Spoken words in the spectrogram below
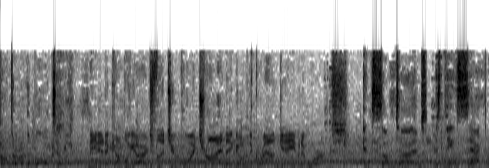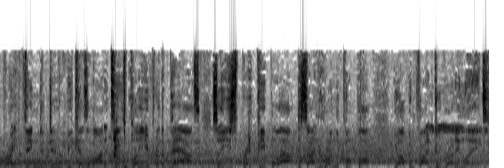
from throwing the ball to him. Needed a couple yards for the two-point try. They go to the ground game, and it works. And sometimes it's the exact right thing to do because a lot of teams play you for the pass. So you spread people out, decide to run the football, you often find good running lanes.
